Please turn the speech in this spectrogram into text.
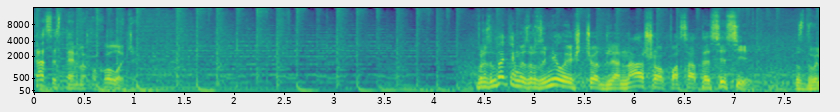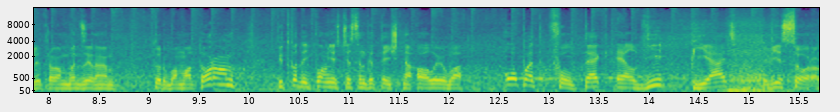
та системи охолодження. В результаті ми зрозуміли, що для нашого Passat SEC з 2-літровим бензиновим турбомотором підходить повністю синтетична олива Opet Fulltech LD 5 V40.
